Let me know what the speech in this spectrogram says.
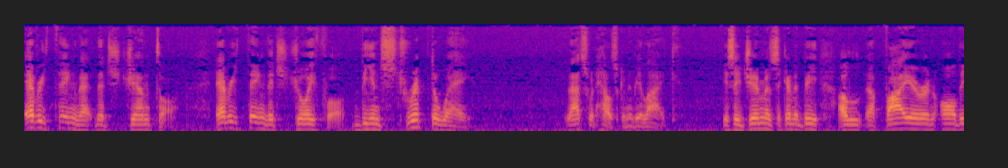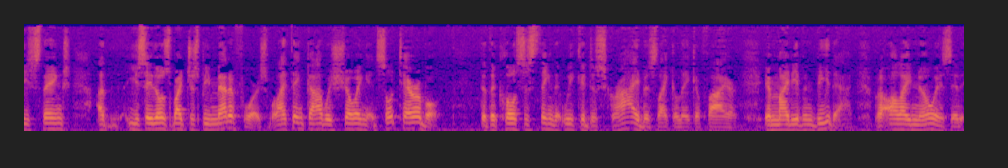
everything that, that's gentle, everything that's joyful, being stripped away. That's what hell's going to be like. You say, Jim, is it going to be a, a fire and all these things? Uh, you say those might just be metaphors. Well, I think God was showing it's so terrible that the closest thing that we could describe is like a lake of fire. It might even be that. But all I know is that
